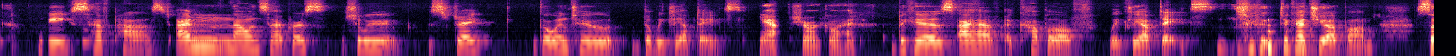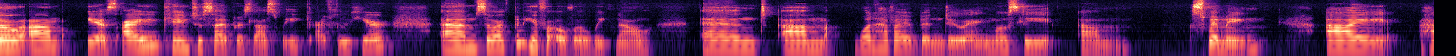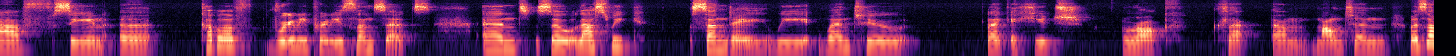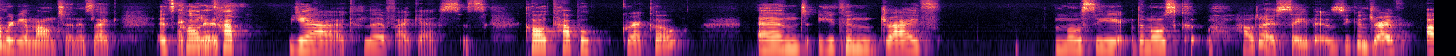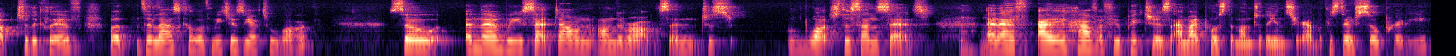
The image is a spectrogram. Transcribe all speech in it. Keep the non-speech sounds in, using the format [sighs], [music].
weeks have passed. I'm now in Cyprus. Should we straight go into the weekly updates? Yeah, sure. Go ahead. Because I have a couple of weekly updates [laughs] to, to catch you up on. So, um, yes, I came to Cyprus last week. I flew here. Um, so I've been here for over a week now. And um, what have I been doing? Mostly um, swimming. I have seen a couple of really pretty sunsets. And so last week, Sunday, we went to like a huge rock cla- um, mountain, but it's not really a mountain. It's like it's A called cliff? Cap. Yeah, a cliff, I guess. It's called Capo Greco, and you can drive mostly the most. How do I say this? You can drive up to the cliff, but the last couple of meters you have to walk. So, and then we sat down on the rocks and just watched the sunset. Mhm. And I have I have a few pictures. I might post them onto the Instagram because they're so pretty,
